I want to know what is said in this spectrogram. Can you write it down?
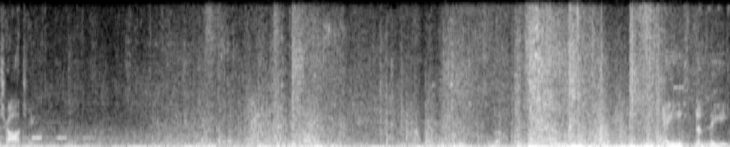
charging. Gains the lead.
